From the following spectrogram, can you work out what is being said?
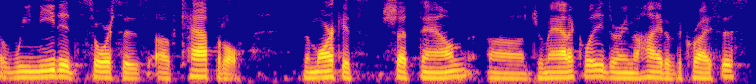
we needed sources of capital. The markets shut down uh, dramatically during the height of the crisis,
